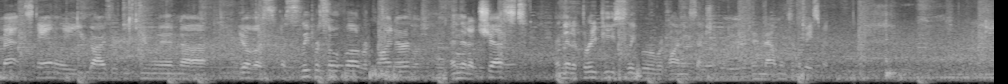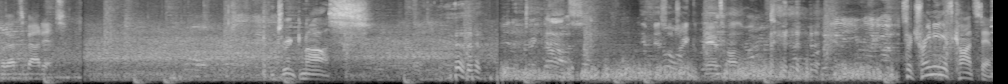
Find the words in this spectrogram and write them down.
Matt and Stanley, you guys are just doing, uh, you have a, a sleeper sofa, recliner, and then a chest, and then a three-piece sleeper reclining section. And that one's in the basement. But that's about it. Drink Nos. The official drink of Haul Away. So training is constant.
